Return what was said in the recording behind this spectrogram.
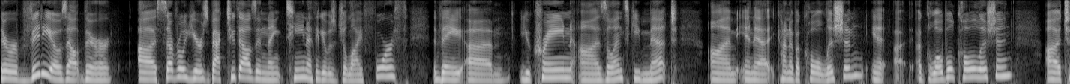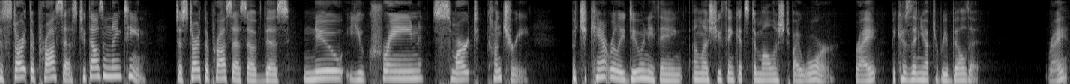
there are videos out there uh, several years back, 2019, I think it was July 4th. They um, Ukraine, uh, Zelensky met um, in a kind of a coalition, a global coalition, uh, to start the process. 2019 to start the process of this new Ukraine smart country. But you can't really do anything unless you think it's demolished by war, right? Because then you have to rebuild it, right?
